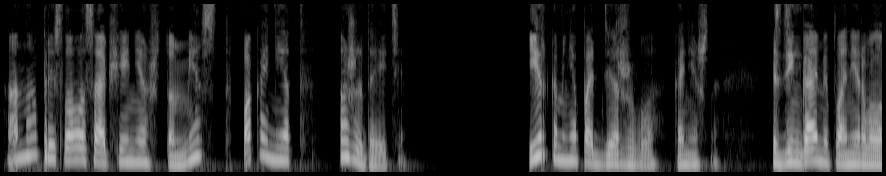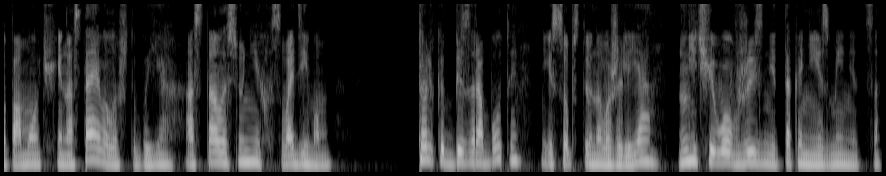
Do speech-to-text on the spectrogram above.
она прислала сообщение, что мест пока нет, ожидайте. Ирка меня поддерживала, конечно — с деньгами планировала помочь и настаивала, чтобы я осталась у них с Вадимом. Только без работы и собственного жилья ничего в жизни так и не изменится.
